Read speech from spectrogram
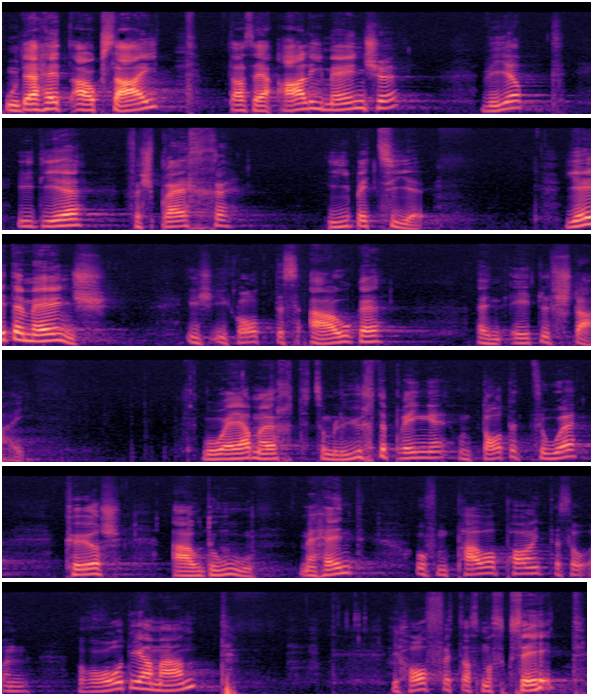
Und er hat auch gesagt, dass er alle Menschen wird in die Versprechen einbeziehen. Jeder Mensch ist in Gottes Augen ein Edelstein, wo er möchte zum Leuchten bringen und dazu gehörst auch du. Wir haben auf dem PowerPoint so einen Rohdiamant. Ich hoffe, dass man es sieht.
